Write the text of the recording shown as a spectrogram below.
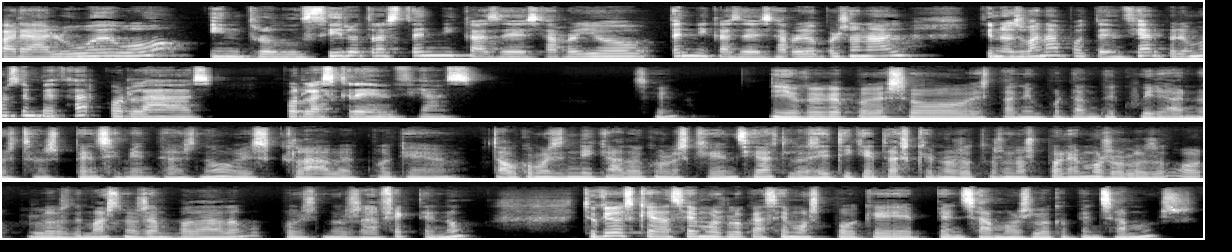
para luego introducir otras técnicas de desarrollo, técnicas de desarrollo personal que nos van a potenciar, pero hemos de empezar por las, por las creencias. Sí. Yo creo que por eso es tan importante cuidar nuestros pensamientos, ¿no? Es clave, porque tal como es indicado con las creencias, las etiquetas que nosotros nos ponemos o los, los demás nos han dado, pues nos afecten, ¿no? ¿Tú crees que hacemos lo que hacemos porque pensamos lo que pensamos?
